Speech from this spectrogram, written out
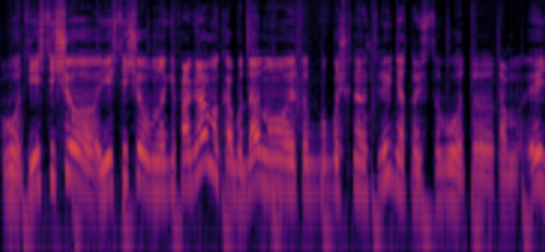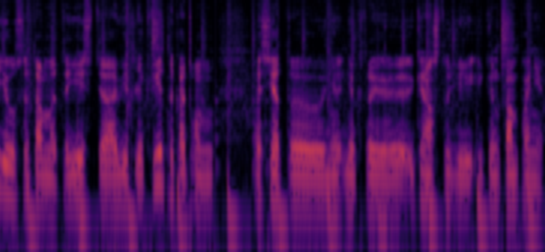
Вот. Есть еще, есть еще многие программы, как бы, да, но это больше, наверное, к телевидению относится. Вот, э, там Эдиусы, там это есть Авид Ликвид, на котором сидят э, не- некоторые киностудии и кинокомпании.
